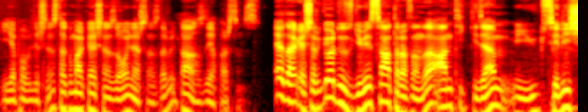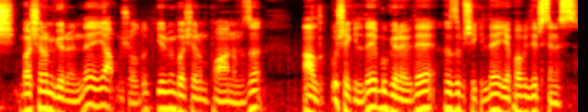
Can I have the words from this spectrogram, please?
yapabilirsiniz. Takım arkadaşlarınızla oynarsanız tabii daha hızlı yaparsınız. Evet arkadaşlar gördüğünüz gibi sağ taraftan da antik gizem yükseliş başarım görevinde yapmış olduk. 20 başarım puanımızı aldık. Bu şekilde bu görevde hızlı bir şekilde yapabilirsiniz.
